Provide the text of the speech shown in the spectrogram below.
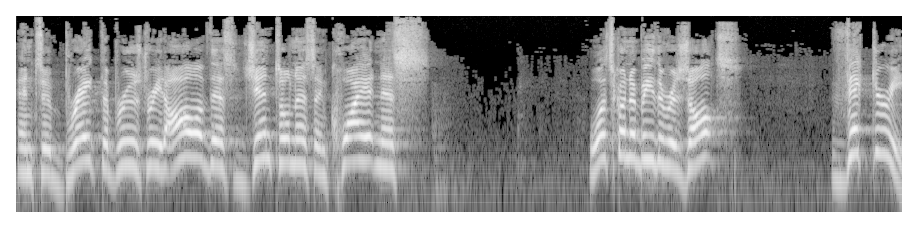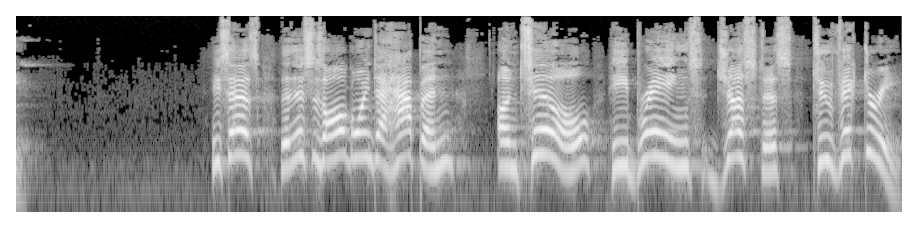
and to break the bruised reed, all of this gentleness and quietness. What's going to be the results? Victory. He says that this is all going to happen until he brings justice to victory.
